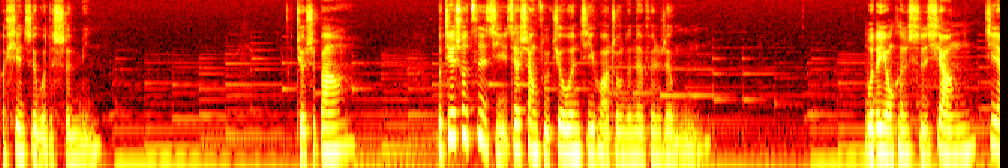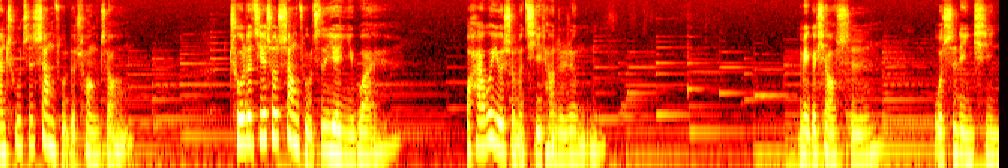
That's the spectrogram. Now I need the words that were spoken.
而限制我的生命。九十八。我接受自己在上主救恩计划中的那份任务。我的永恒实相既然出自上主的创造，除了接受上主之言以外，我还会有什么其他的任务？每个小时，我是灵性；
